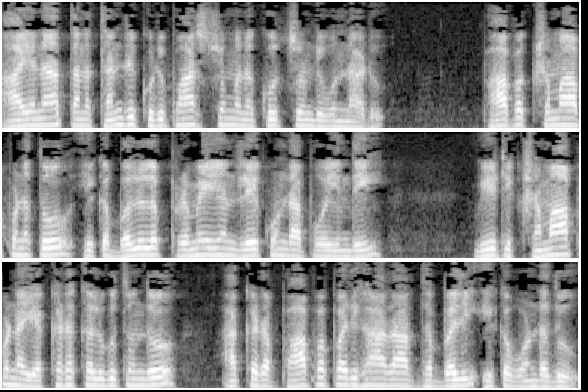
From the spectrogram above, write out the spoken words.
ఆయన తన తండ్రి కుడిపార్శ్వమున కూర్చుండి ఉన్నాడు. పాపక్షమాపణతో ఇక బలుల ప్రమేయం లేకుండా పోయింది. వీటి క్షమాపణ ఎక్కడ కలుగుతుందో అక్కడ పాప పరిహారార్థ బలి ఇక ఉండదు.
